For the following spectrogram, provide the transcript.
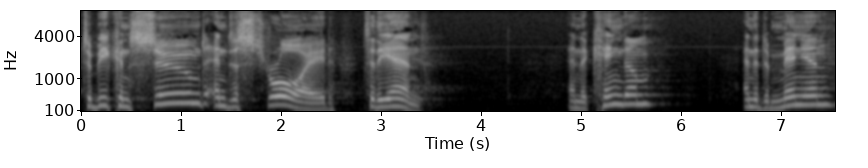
to be consumed and destroyed to the end. And the kingdom and the dominion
